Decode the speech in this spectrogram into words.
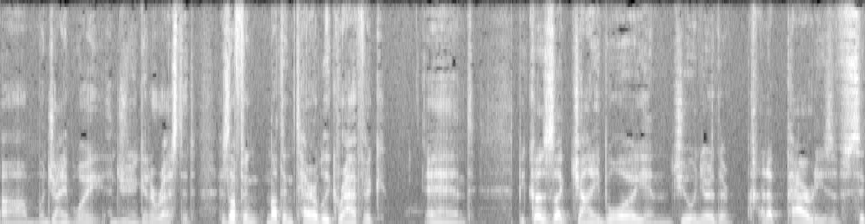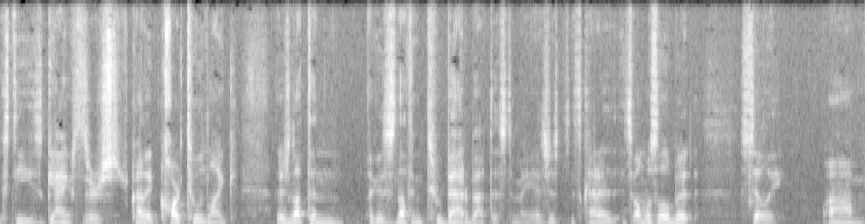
um, when Johnny Boy and Junior get arrested. There's nothing nothing terribly graphic, and because like Johnny Boy and Junior, they're kind of parodies of '60s gangsters, kind of cartoon like. There's nothing like there's nothing too bad about this to me. It's just it's kind of it's almost a little bit silly. Um,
